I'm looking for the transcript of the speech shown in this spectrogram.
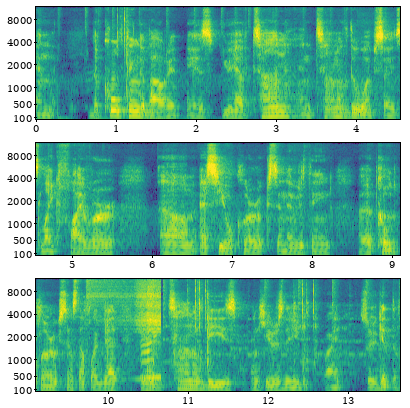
And the cool thing about it is you have ton and ton of the websites like Fiverr um, SEO clerks and everything, uh, code clerks and stuff like that. You have a ton of these, and here's the ebook, right? So you get the,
